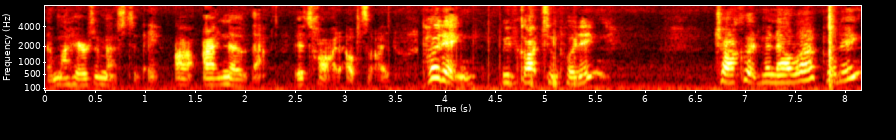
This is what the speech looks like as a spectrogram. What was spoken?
I, my hair's a mess today. I, I know that. It's hot outside. Pudding. We've got some pudding. Chocolate vanilla pudding.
